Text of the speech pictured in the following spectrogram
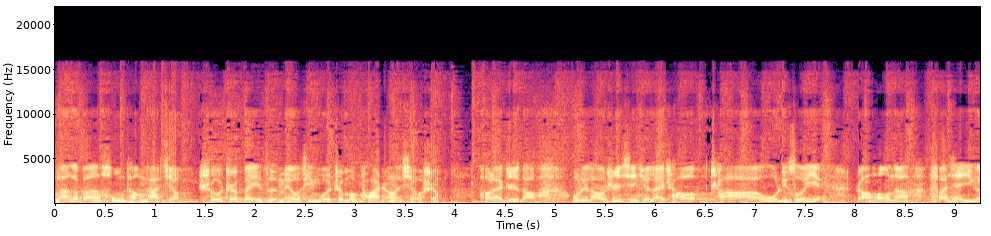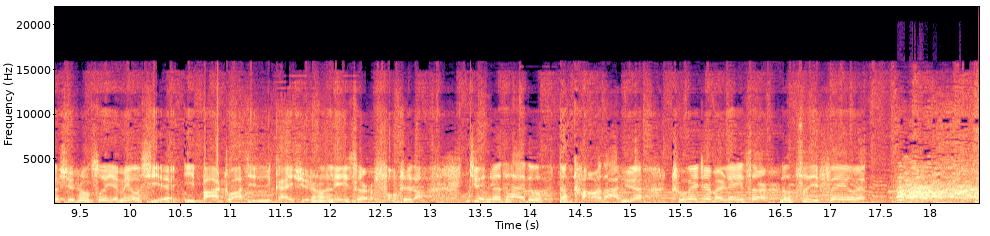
那个班哄堂大笑，说我这辈子没有听过这么夸张的笑声。后来知道物理老师心血来潮查物理作业，然后呢发现一个学生作业没有写，一把抓起该学生的练习册，讽刺道：“就你这态度，能考上大学，除非这本练习册能自己飞回来。”哈哈哈哈哈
